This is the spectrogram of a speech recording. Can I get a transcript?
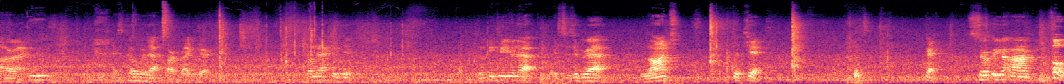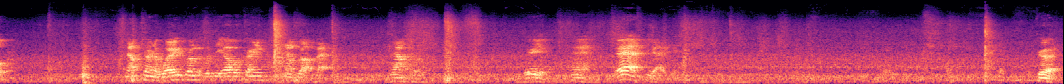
All right. Let's go over that part right there. Come back with you. Looking to your left. This is a grab. Launch the kick. Okay. Circle your arm over. Now turn away from it with the elbow turning. Now drop back. Now There you go. And that's the idea. Good.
